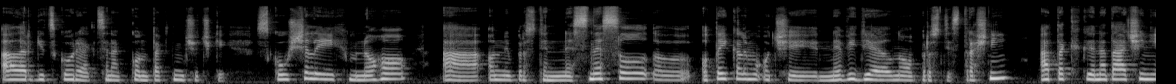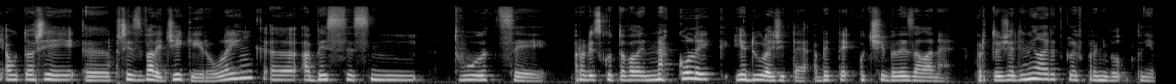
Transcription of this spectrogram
alergickou reakci na kontaktní čočky. Zkoušeli jich mnoho a on mi prostě nesnesl, eh, otejkali mu oči, neviděl, no prostě strašný. A tak k natáčení autoři uh, přizvali J.K. Rowling, uh, aby se s ní tvůrci prodiskutovali, nakolik je důležité, aby ty oči byly zelené. Protože Daniel Radcliffe pro ní byl úplně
